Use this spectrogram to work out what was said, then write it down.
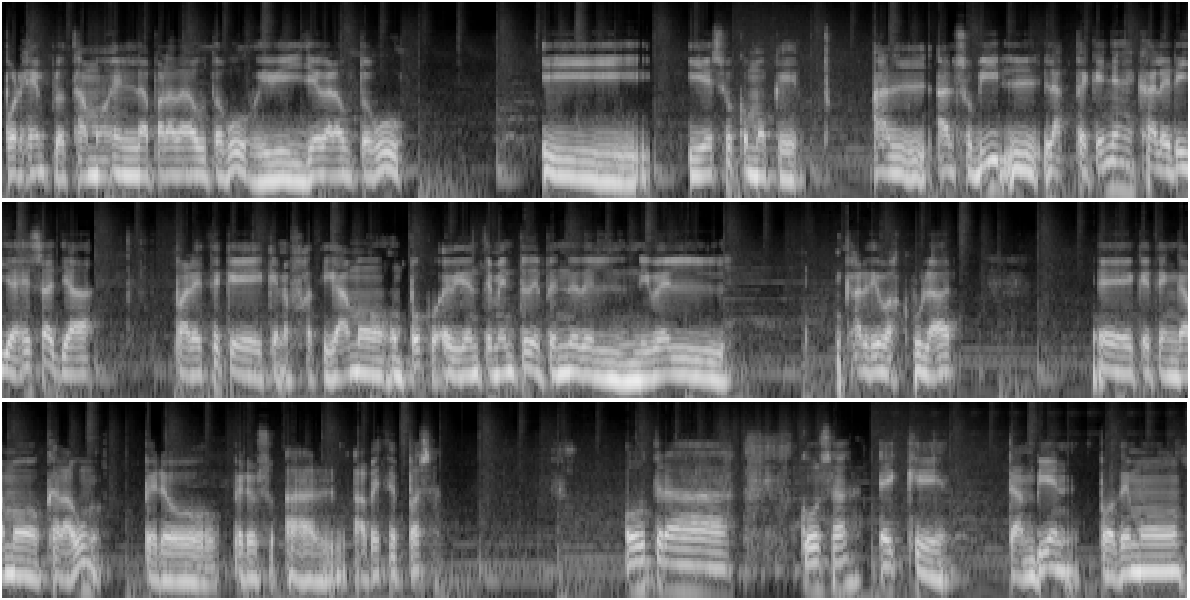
por ejemplo, estamos en la parada de autobús y llega el autobús y, eso como que al, subir las pequeñas escalerillas esas ya parece que, nos fatigamos un poco. Evidentemente depende del nivel cardiovascular eh, que tengamos cada uno, pero, pero a veces pasa. Otra es que también podemos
